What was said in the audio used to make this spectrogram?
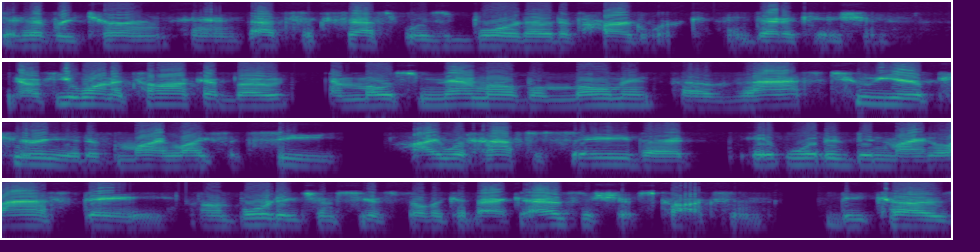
at every turn, and that success was born out of hard work and dedication. Now, if you want to talk about the most memorable moment of that two year period of my life at sea, I would have to say that it would have been my last day on board HMCS Ville de Quebec as the ship's coxswain because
